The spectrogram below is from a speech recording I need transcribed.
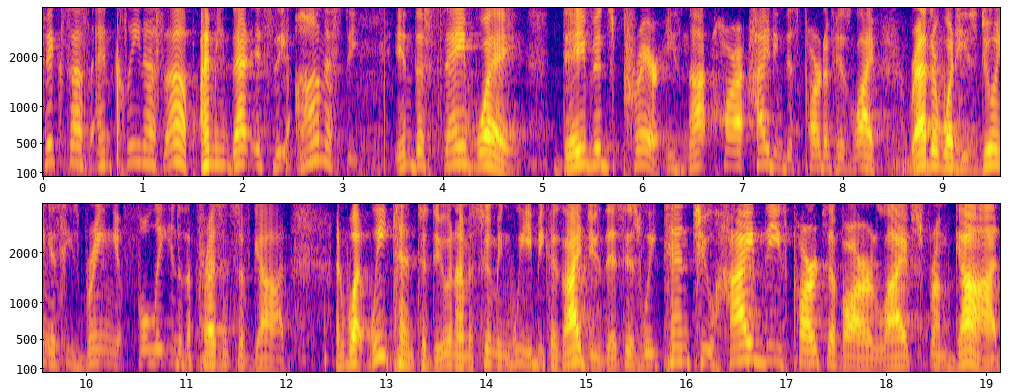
fix us and clean us up. I mean, that is the honesty. In the same way, David's prayer, he's not hiding this part of his life. Rather, what he's doing is he's bringing it fully into the presence of God. And what we tend to do, and I'm assuming we, because I do this, is we tend to hide these parts of our lives from God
